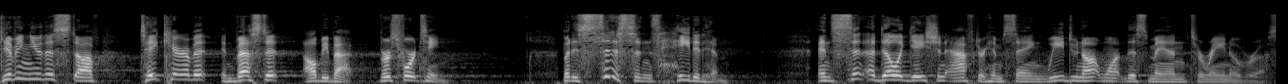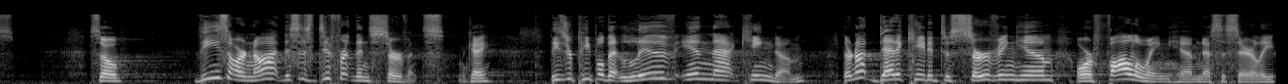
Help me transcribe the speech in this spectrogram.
giving you this stuff. Take care of it, invest it, I'll be back. Verse 14. But his citizens hated him and sent a delegation after him, saying, We do not want this man to reign over us. So these are not, this is different than servants, okay? These are people that live in that kingdom they're not dedicated to serving him or following him necessarily.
